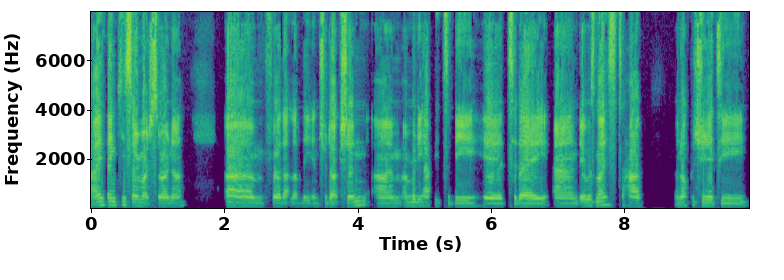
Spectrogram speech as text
Hi, thank you so much, Sorona, um, for that lovely introduction. I'm really happy to be here today, and it was nice to have an opportunity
